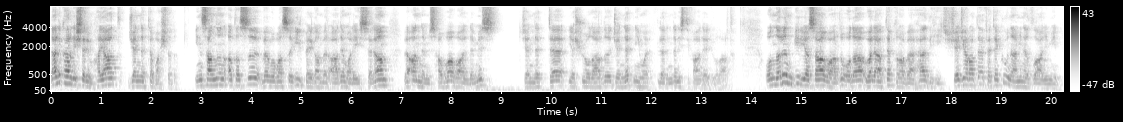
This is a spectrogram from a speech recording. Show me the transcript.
Değerli kardeşlerim, hayat cennette başladı. İnsanlığın atası ve babası ilk peygamber Adem aleyhisselam ve annemiz Havva validemiz cennette yaşıyorlardı. Cennet nimetlerinden istifade ediyorlardı. Onların bir yasağı vardı. O da ve la tekrabe hadihi şecerete fetekuna mine zalimin.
